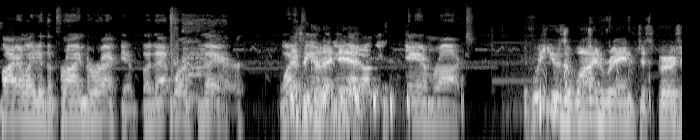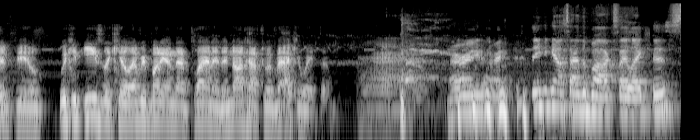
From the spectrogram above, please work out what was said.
violated the prime directive, but that worked there. Why That's a can't good we do idea. that on these damn rocks? If we use a wide range dispersion field, we can easily kill everybody on that planet and not have to evacuate them. All right, all right. Thinking outside the box, I like this.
